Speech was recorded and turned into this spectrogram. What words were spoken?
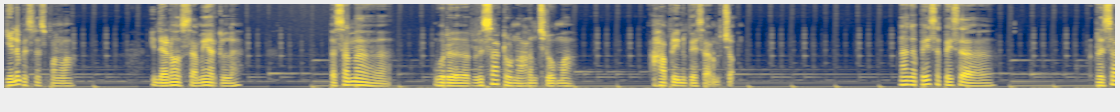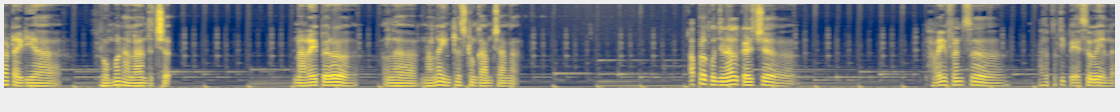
என்ன பிஸ்னஸ் பண்ணலாம்? இந்த இடம் செமையாக இருக்குல்ல? பேசாமல் ஒரு ரிசார்ட் ஒன்று ஆரம்பிச்சிடுவோமா? அப்படின்னு பேச ஆரம்பித்தோம் நாங்கள் பேச பேச ரிசார்ட் ஐடியா ரொம்ப நல்லா இருந்துச்சு. நிறைய பேர் அதில் நல்லா இன்ட்ரெஸ்ட்டும் காமிச்சாங்க. அப்புறம் கொஞ்ச நாள் கழித்து நிறைய ஃப்ரெண்ட்ஸு அதை பற்றி பேசவே இல்லை.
